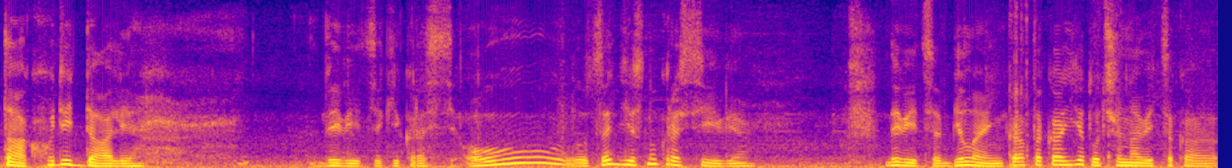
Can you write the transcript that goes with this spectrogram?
Так, ходіть далі. Дивіться, які красиві. О, це дійсно красиві. Дивіться, біленька така є, тут ще навіть така,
